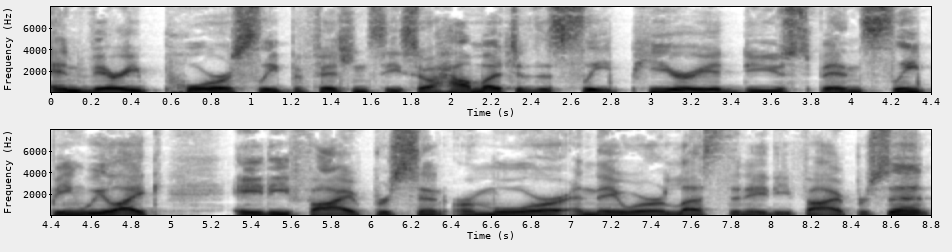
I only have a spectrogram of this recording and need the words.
and very poor sleep efficiency. So, how much of the sleep period do you spend sleeping? We like 85% or more, and they were less than 85%.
